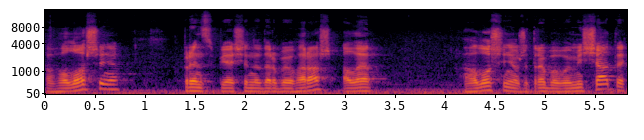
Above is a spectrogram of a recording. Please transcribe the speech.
оголошення. В принципі, я ще не доробив гараж, але оголошення вже треба виміщати.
